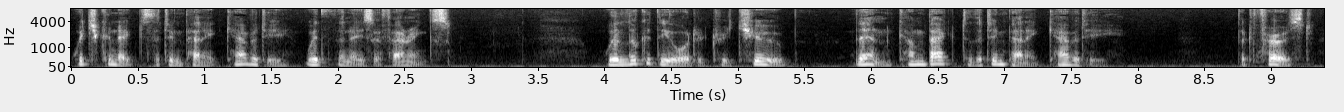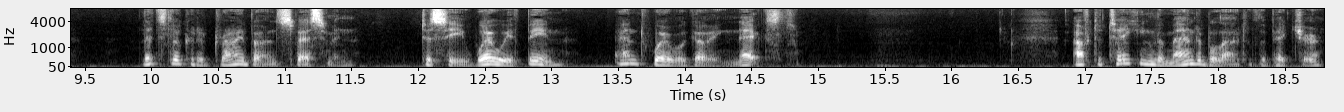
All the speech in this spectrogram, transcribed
which connects the tympanic cavity with the nasopharynx. We'll look at the auditory tube, then come back to the tympanic cavity. But first, let's look at a dry bone specimen to see where we've been and where we're going next. After taking the mandible out of the picture,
